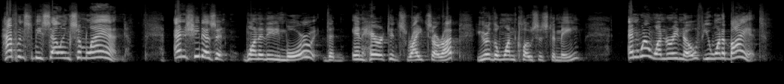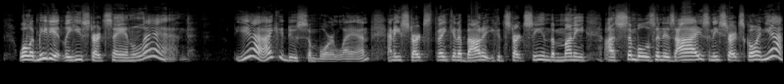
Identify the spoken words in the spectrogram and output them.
happens to be selling some land. And she doesn't want it anymore. The inheritance rights are up. You're the one closest to me. And we're wondering, no, if you want to buy it. Well, immediately he starts saying, Land yeah, I could do some more land. And he starts thinking about it. You could start seeing the money uh, symbols in his eyes, and he starts going, Yeah,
